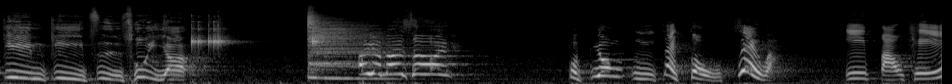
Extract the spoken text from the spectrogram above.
禁忌之罪呀！哎呀，万岁！不用你再多走啊！一包钱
